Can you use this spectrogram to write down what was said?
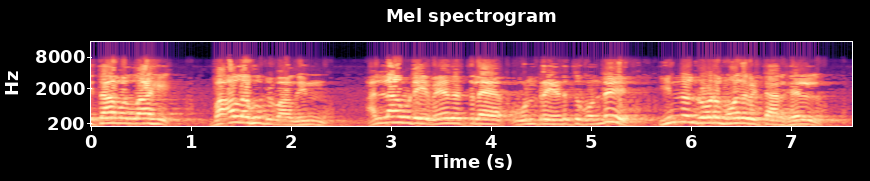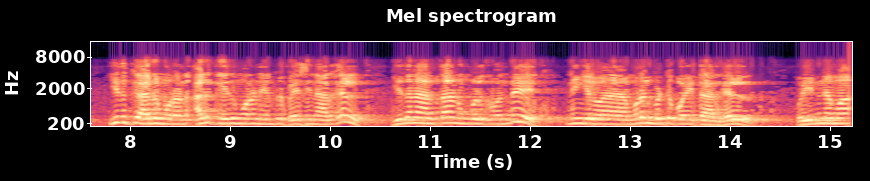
கிதாப் அல்லாஹி பாலஹு பிபாலின் அல்லாஹ்வுடைய வேதத்துல ஒன்றை எடுத்துக்கொண்டு இன்னொன்றோட மோத விட்டார்கள் இதுக்கு அது முரண் அதுக்கு இது முரண் என்று பேசினார்கள். இதனால் தான் உங்களுக்கு வந்து நீங்கள் முரண்பட்டு போயிட்டார்கள். இன்னமா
